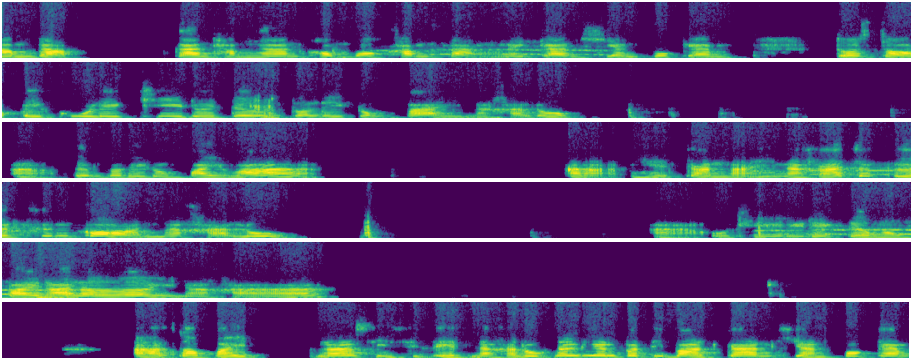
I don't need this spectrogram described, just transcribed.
ลำดับการทำงานของบล็อกคำสั่งในการเขียนโปรแกรมตรวจสอบเลขคู่เลขคี่โดยเติมตัวเลขลงไปนะคะลูก เติมตัวเลขลงไปว่าเหตุการณ์ไหนนะคะ จะเกิดขึ้นก่อนนะคะ ลูกอ่าโอเคเด็กๆเติมลงไปได้เลยนะคะอ่าต่อไปหน้า 41 นะคะ ลูกนักเรียนปฏิบัติการเขียนโปรแกรม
